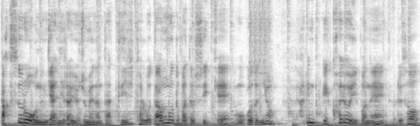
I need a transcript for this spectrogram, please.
박스로 오는 게 아니라 요즘에는 다 디지털로 다운로드 받을 수 있게 오거든요. 할인폭이 커요 이번에. 그래서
